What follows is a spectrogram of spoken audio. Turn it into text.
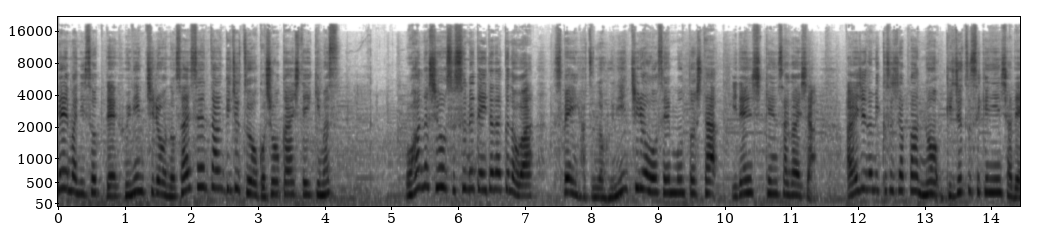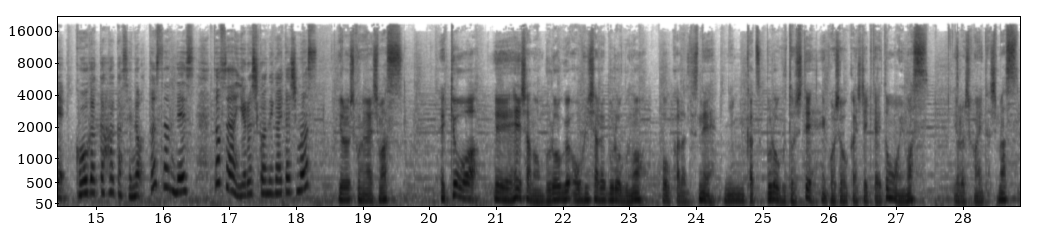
テーマに沿って不妊治療の最先端技術をご紹介していきます。お話を進めていただくのはスペイン発の不妊治療を専門とした遺伝子検査会社アイジェノミクスジャパンの技術責任者で工学博士のトシさんです。トシさんよろしくお願いいたします。よろしくお願いします。え今日は、えー、弊社のブログオフィシャルブログの方からですね妊活ブログとしてご紹介していきたいと思います。よろしくお願いいたします。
